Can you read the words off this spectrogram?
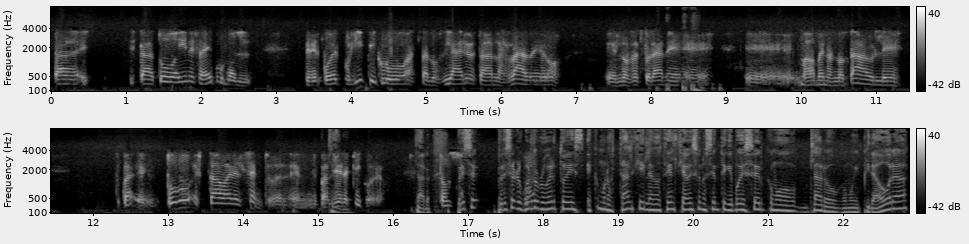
está, está todo ahí en esa época el, desde el poder político hasta los diarios, estaban las radios, en los restaurantes eh, más o menos notables. Eh, todo estaba en el centro, en, cuando yo era chico. Claro. Entonces, pero, ese, recuerdo, Roberto, es, es como nostalgia y la nostalgia a veces uno siente que puede ser como, claro, como inspiradora,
